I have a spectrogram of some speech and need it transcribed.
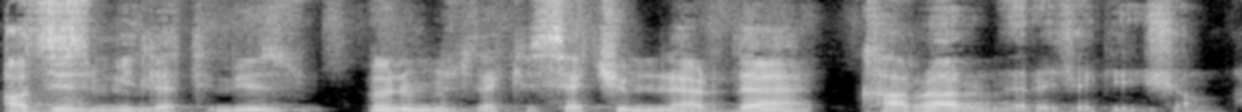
aziz milletimiz önümüzdeki seçimlerde karar verecek inşallah.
